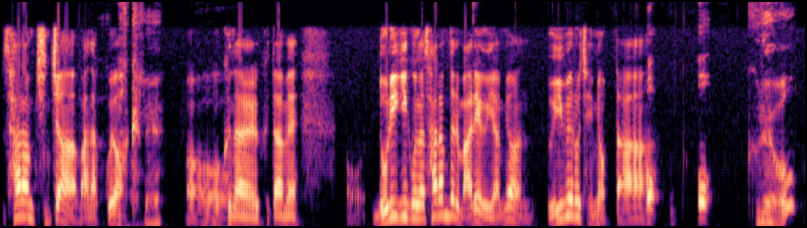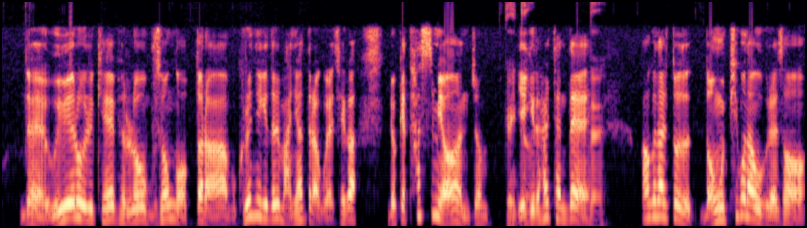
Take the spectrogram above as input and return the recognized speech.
사람 진짜 많았고요. 아, 그래? 어, 어. 그날 그 다음에 어, 놀이기구는 사람들 말에 의하면 의외로 재미없다. 어? 어, 그래요? 네, 의외로 이렇게 별로 무서운 거 없더라. 뭐 그런 얘기들을 많이 하더라고요. 제가 몇 개 탔으면 좀 그러니까. 얘기를 할 텐데 네, 아 그날 또 너무 피곤하고 그래서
